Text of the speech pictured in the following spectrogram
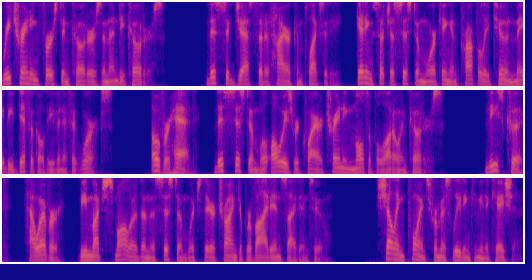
retraining first encoders and then decoders. This suggests that at higher complexity, getting such a system working and properly tuned may be difficult even if it works. Overhead, this system will always require training multiple autoencoders. These could, however, be much smaller than the system which they are trying to provide insight into. Schelling points for misleading communication.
